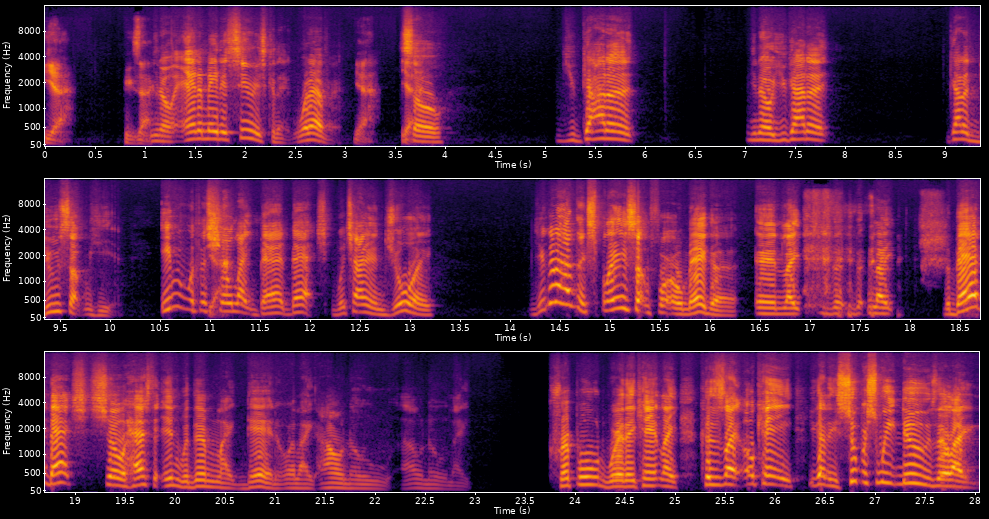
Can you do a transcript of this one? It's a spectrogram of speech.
Yeah. Exactly. You know, animated series connect, whatever. Yeah. Yeah. So you gotta, you know, you gotta gotta do something here. Even with a Yeah. show like Bad Batch, which I enjoy, you're gonna have to explain something for Omega. And like the, the like the Bad Batch show has to end with them like dead or like I don't know, I don't know, like crippled where they can't like because it's like okay, you got these super sweet dudes. They're like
